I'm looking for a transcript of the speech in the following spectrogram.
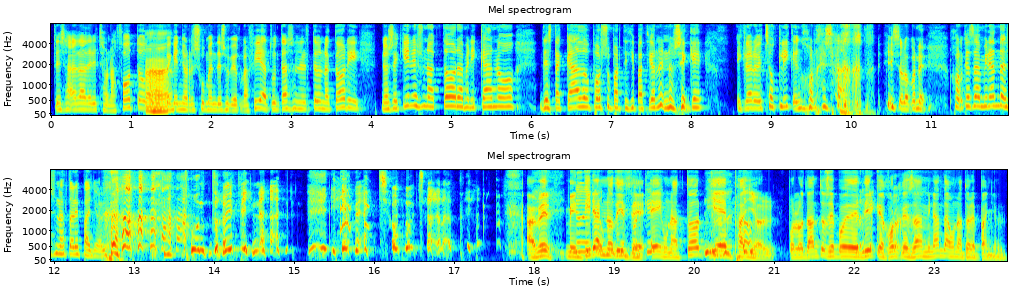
te sale a la derecha una foto con un pequeño resumen de su biografía. Tú entras en el de un actor y no sé quién es un actor americano destacado por su participación en no sé qué. Y claro, he hecho clic en Jorge Sanz y solo pone Jorge Sanz Miranda es un actor español. Punto y final. Y me ha hecho mucha gracia. A ver, mentiras no, por dice, es un actor y es español. Por lo tanto, se puede decir que Jorge Sanz Miranda es un actor español.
